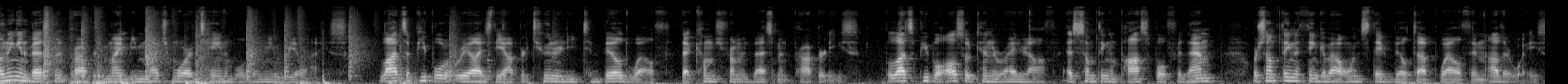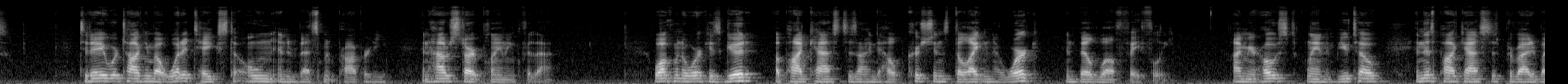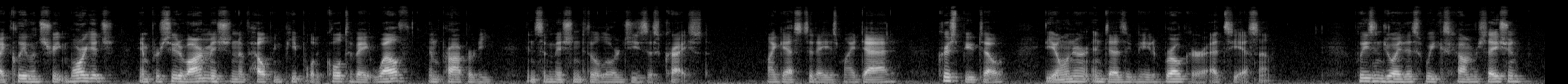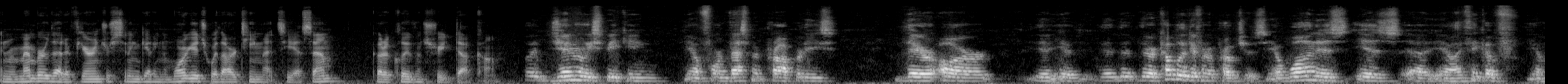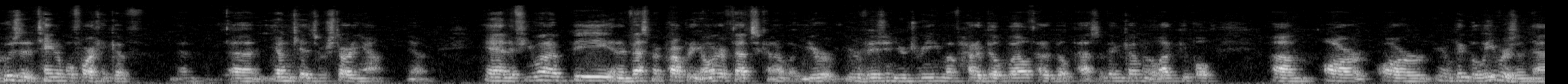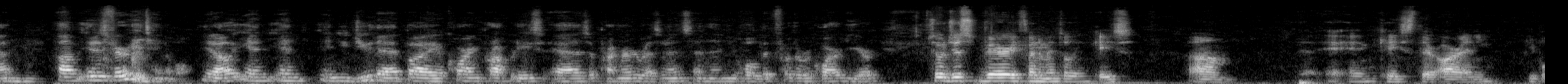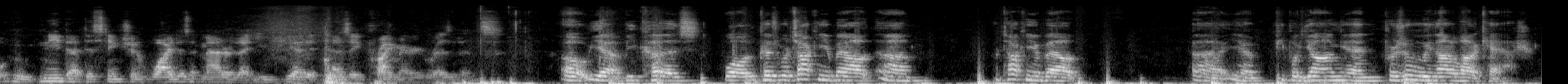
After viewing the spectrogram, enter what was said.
Owning investment property might be much more attainable than you realize. Lots of people don't realize the opportunity to build wealth that comes from investment properties. But lots of people also tend to write it off as something impossible for them or something to think about once they've built up wealth in other ways. Today we're talking about what it takes to own an investment property and how to start planning for that. Welcome to Work is Good, a podcast designed to help Christians delight in their work and build wealth faithfully. I'm your host, Landon Butaud, and this podcast is provided by Cleveland Street Mortgage in pursuit of our mission of helping people to cultivate wealth and property in submission to the Lord Jesus Christ. My guest today is my dad, Chris Butaud, the owner and designated broker at CSM. Please enjoy this week's conversation, and remember that if you're interested in getting a mortgage with our team at CSM, go to clevelandstreet.com. But generally speaking, you know, for investment properties, there are you know, there are a couple of different approaches. You know, one is is uh, you know I think of you know who's it attainable for. I think of uh, young kids who are starting out. You know, and if you want to be an investment property owner, if that's kind of your your vision, your dream of how to build wealth, how to build passive income, and a lot of people um, are are you know big believers in that. Mm-hmm. Um, it is very attainable, you know, and, and and you do that by acquiring properties as a primary residence, and then you hold it for the required year. So just very fundamentally, in case, um, in case there are any people who need that distinction, why does it matter that you get it as a primary residence? Oh yeah, because well, because we're talking about um, we're talking about uh, you know people young and presumably not a lot of cash,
